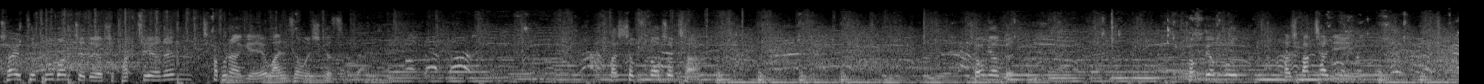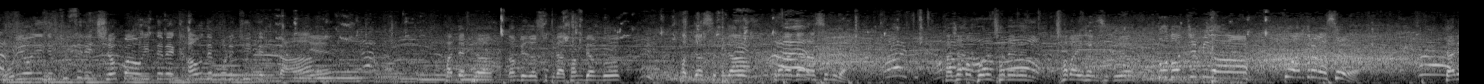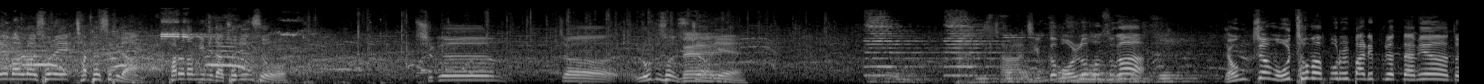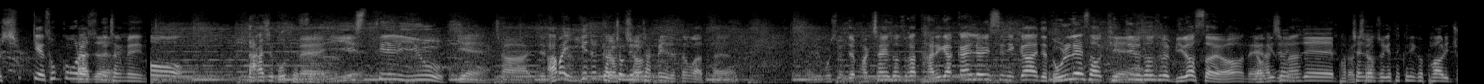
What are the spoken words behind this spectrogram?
차유투 두 번째도 역시 박재현은 차분하게 완성을 시켰습니다. 다시 점수 넉점 차. 정혁은 정병국 다시 박찬희 오리온이 지금 투수리 지역 방어기 때문에 가운데 볼이 투입됩니다. 예. 반대편 넘겨줬습니다. 정병국 던졌습니다. 들어가지 않았습니다. 다시 한번 볼을 쳐내는 차바이 선수고요. 또 던집니다. 또 안 들어갔어요. 다니엘 말로 손에 잡혔습니다. 바로 넘깁니다. 최진수. 지금 저 로드 선수죠. 네. 예. 자, 지금도 멀로 선수가 0.5초만 볼을 빨리 뿌렸다면 또 쉽게 속공을 할 수 있는. 장면인데 어, 나가지 못했어요. 네, 이 예. 스틸 이후 예. 자, 이제 아마 이게 좀 결정적인 그렇죠. 장면이 됐던 것 같아요. 여기 보시면 이제 박찬희 선수가 다리가 깔려 있으니까 이제 놀래서 김진우 예. 선수를 밀었어요. 네, 여기서 하지만 이제 박찬희 그렇죠. 선수에게 테크니컬 파울이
